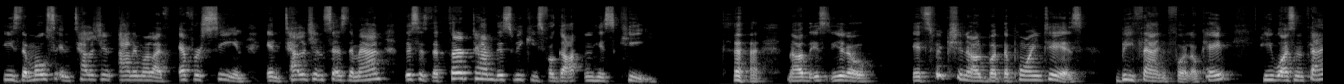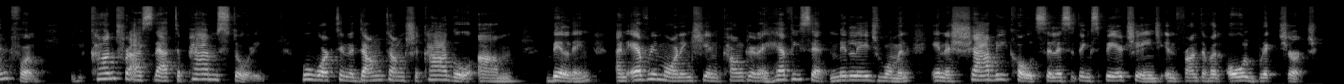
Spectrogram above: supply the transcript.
He's the most intelligent animal I've ever seen. Intelligent, says the man. This is the third time this week he's forgotten his key. now, this, you know, it's fictional, but the point is be thankful, okay? He wasn't thankful. Contrast that to Pam's story, who worked in a downtown Chicago um, building, and every morning she encountered a heavy-set middle-aged woman in a shabby coat soliciting spare change in front of an old brick church.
